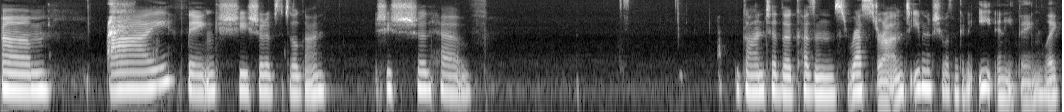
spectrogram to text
Um, I think she should have still gone. She should have gone to the cousin's restaurant, even if she wasn't going to eat anything. Like,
